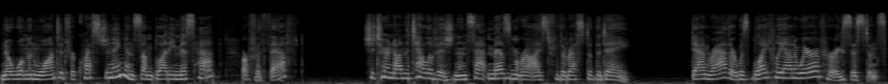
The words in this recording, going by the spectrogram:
No woman wanted for questioning in some bloody mishap or for theft. She turned on the television and sat mesmerized for the rest of the day. Dan Rather was blithely unaware of her existence,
